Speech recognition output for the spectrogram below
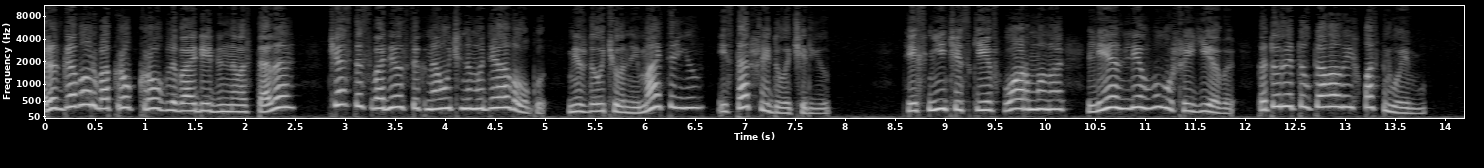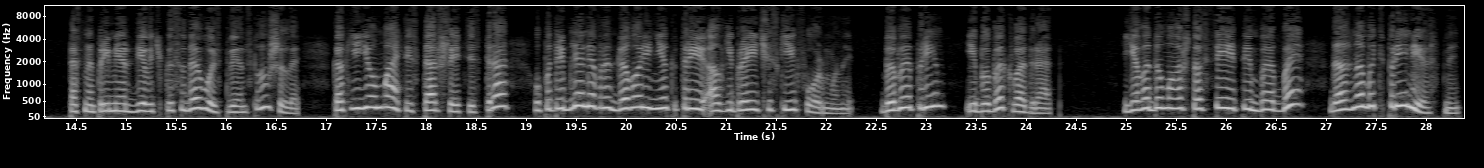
разговор вокруг круглого обеденного стола часто сводился к научному диалогу между ученой матерью и старшей дочерью. Технические формулы лезли в уши Евы, которая толковала их по-своему. Так, например, девочка с удовольствием слушала, как ее мать и старшая сестра употребляли в разговоре некоторые алгебраические формулы bb' и bb квадрат. Я думала, что все эти bb должны быть прелестны.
